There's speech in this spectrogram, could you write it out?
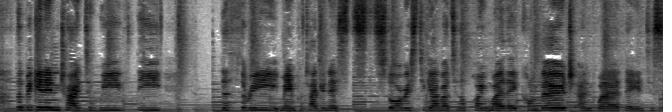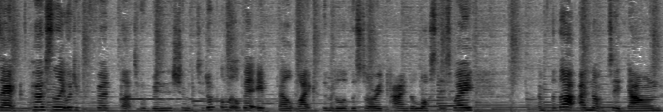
the beginning tried to weave the the three main protagonists stories together to the point where they converge and where they intersect. Personally, I would have preferred that to have been shunted up a little bit. It felt like the middle of the story kind of lost its way and for that I knocked it down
